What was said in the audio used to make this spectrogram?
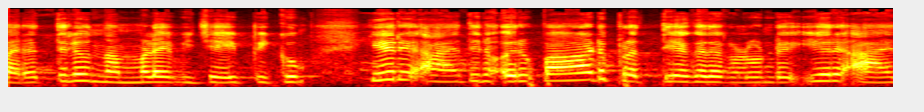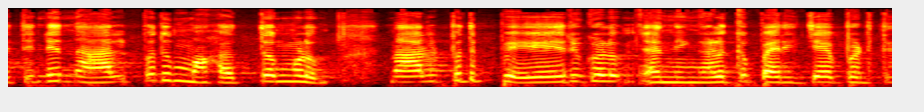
പരത്തിലും നമ്മളെ വിജയിപ്പിക്കും. ഈ ഒരു ആയത്തിന് ഒരുപാട് പ്രത്യേകതകളുണ്ട്. ഈ ഒരു ആയത്തിന്റെ നാൽപ്പത് മഹത്വങ്ങളും നാൽപ്പത് പേരുകളും ഞാൻ നിങ്ങൾക്ക് പരിചയപ്പെടുത്തി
